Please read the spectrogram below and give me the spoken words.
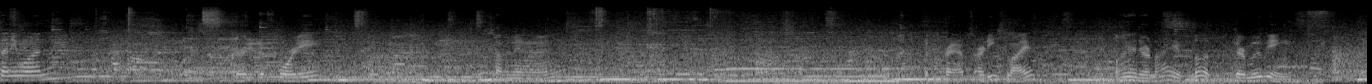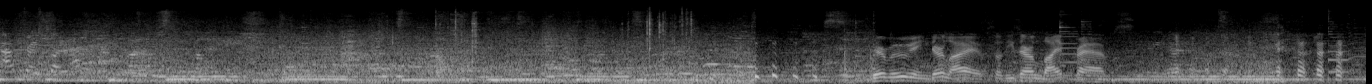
Anyone? 30 to 40. 7.99. The crabs, are these live? Oh yeah, they're live. Look, they're moving. they're moving. They're live. So these are live crabs.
